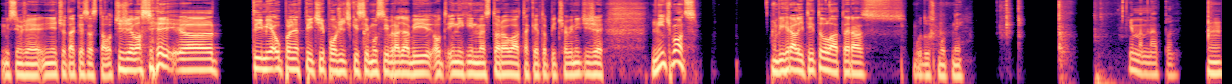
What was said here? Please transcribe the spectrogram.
Myslím, že niečo také sa stalo. Čiže vlastne uh, tým je úplne v piči, požičky si musí brať aby od iných investorov a takéto pičoviny. Čiže nič moc. Vyhrali titul a teraz budú smutní. Nemám náplň.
